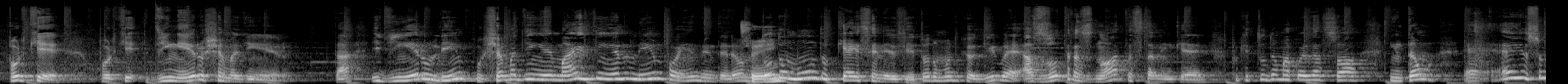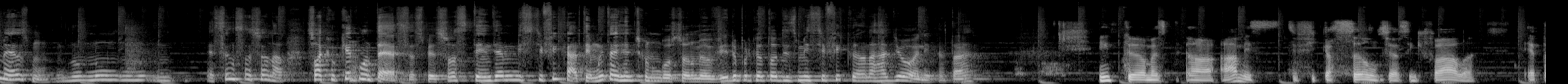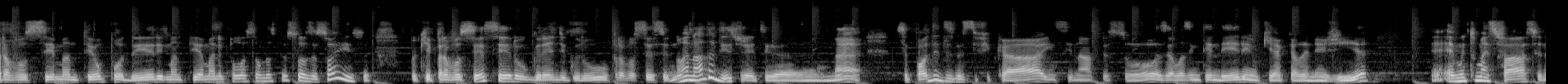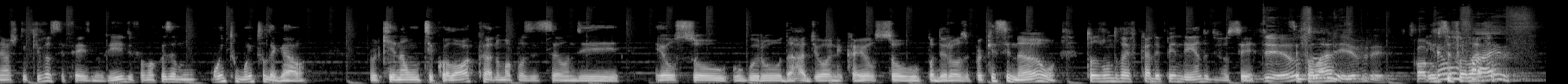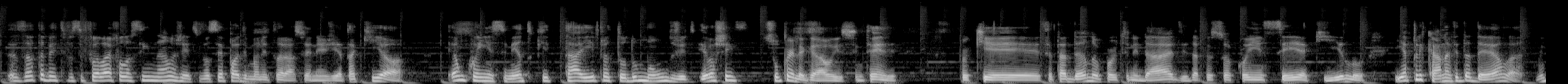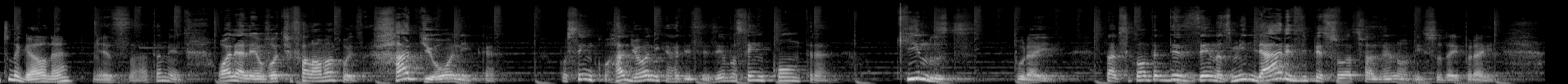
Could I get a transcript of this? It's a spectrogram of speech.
Por quê? Porque dinheiro chama dinheiro, tá? E dinheiro limpo chama dinheiro, mais dinheiro limpo ainda, entendeu? Sim. Todo mundo quer essa energia. Todo mundo que eu digo é as outras notas também querem, porque tudo é uma coisa só. Então é, é isso mesmo. Não, não, não, é sensacional. Só que o que acontece? As pessoas tendem a mistificar. Tem muita gente que não gostou no meu vídeo porque eu estou desmistificando a radiônica, tá? Então, mas a, a mistificação, se é assim que fala, é para você manter o poder e manter a manipulação das pessoas. É só isso. Porque para você ser o grande guru, para você ser. Não é nada disso, gente. É, né? Você pode desmistificar, ensinar as pessoas, elas entenderem o que é aquela energia. É, é muito mais fácil, né? Acho que o que você fez no vídeo foi uma coisa muito, muito legal. Porque não te coloca numa posição de eu sou o guru da radiônica, eu sou o poderoso, porque senão todo mundo vai ficar dependendo de você. Deus você foi lá, livre. Qualquer você um faz. Lá, exatamente, você foi lá e falou assim: não, gente, você pode monitorar a sua energia, tá aqui, ó. é um conhecimento que tá aí para todo mundo, gente. Eu achei super legal isso, entende? Porque você está dando a oportunidade da pessoa conhecer aquilo e aplicar na vida dela. Muito legal, né? Exatamente. Olha, Ale, eu vou te falar uma coisa. Radiônica, você radiônica e radiestesia, você encontra quilos por aí. Sabe, você encontra dezenas, milhares de pessoas fazendo isso daí por aí.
